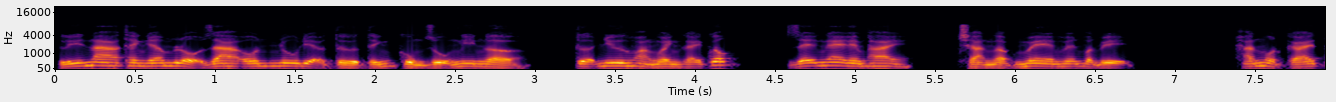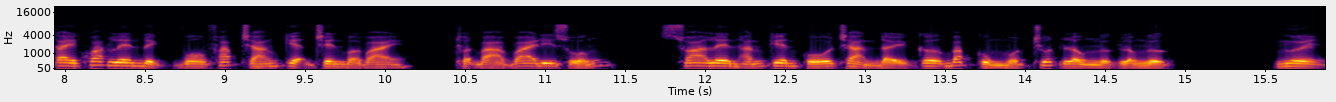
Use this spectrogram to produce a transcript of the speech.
Lý Na thanh âm lộ ra ôn nhu điệu từ tính cùng dụ nghi ngờ, tựa như hoàng oanh gáy cốc, dễ nghe êm hay, tràn ngập mê huyễn vận vị. Hắn một cái tay khoác lên địch vô pháp tráng kiện trên bờ vai, thuận bả vai đi xuống, xoa lên hắn kiên cố tràn đầy cơ bắp cùng một chút lông ngực lồng ngực. Ngươi!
